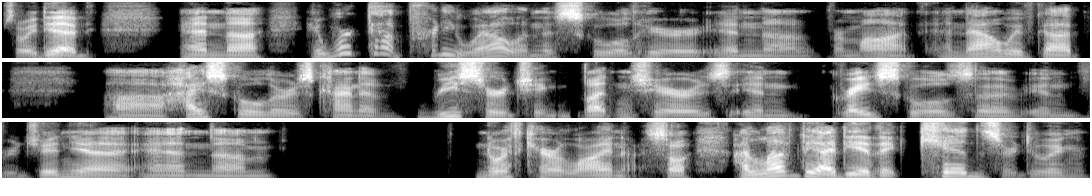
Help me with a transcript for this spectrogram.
So he did, and uh, it worked out pretty well in this school here in uh, Vermont. And now we've got uh, high schoolers kind of researching button chairs in grade schools uh, in Virginia and um, North Carolina. So I love the idea that kids are doing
